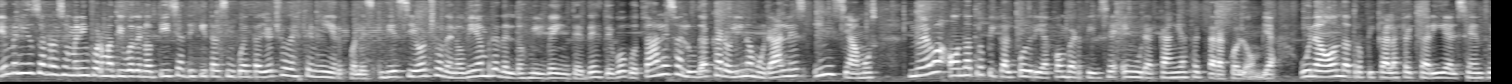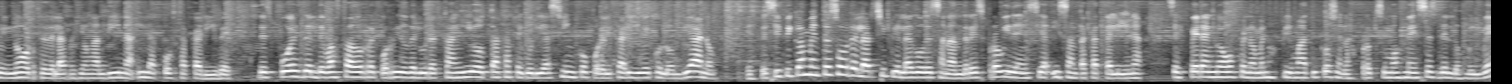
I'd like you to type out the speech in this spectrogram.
Bienvenidos al resumen informativo de Noticias Digital 58 de este miércoles 18 de noviembre del 2020. Desde Bogotá les saluda Carolina Morales. Iniciamos. Nueva onda tropical podría convertirse en huracán y afectar a Colombia. Una onda tropical afectaría el centro y norte de la región andina y la costa caribe. Después del devastador recorrido del huracán Iota, categoría 5 por el Caribe colombiano, específicamente sobre el archipiélago de San Andrés, Providencia y Santa Catalina, se esperan nuevos fenómenos climáticos en los próximos meses del 2020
